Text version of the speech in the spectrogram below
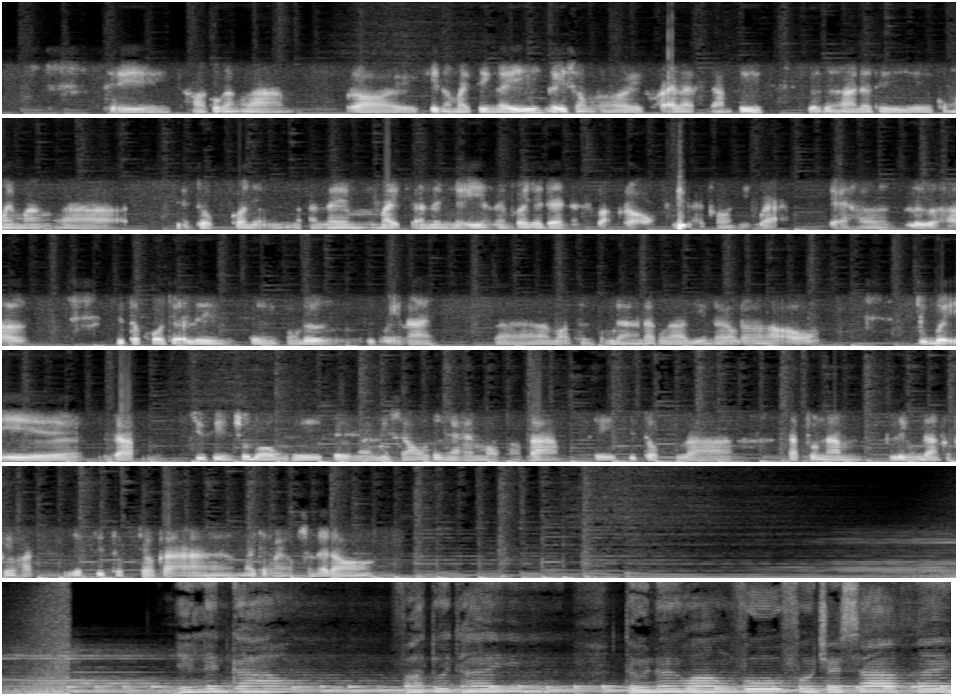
Thì thôi, cố gắng làm. Rồi khi nào mày suy nghĩ nghĩ xong rồi khỏe là làm tiếp. Rồi thứ hai nữa thì cũng may mắn là tiếp tục có những anh em mày anh em nghĩ anh em có gia đình, anh em bận rộn thì lại có những bạn trẻ hơn lửa hơn tiếp tục hỗ trợ liên trên con đường thiện nguyện này. Và mọi thứ cũng đang rất là diễn ra rất là ổn chuẩn bị ờ, rạp chiếu phim số 4 thì từ ngày 16 tới ngày 21 tháng 8 thì tiếp tục là rạp số 5 liền cũng đang có kế hoạch giúp tiếp tục cho cả mấy trăm em học sinh ở đó. Nhìn lên cao và tôi thấy từ nơi hoang vu phương trời xa ấy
